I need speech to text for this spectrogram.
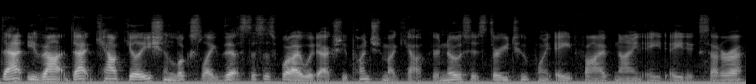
that that calculation looks like this. This is what I would actually punch in my calculator. Notice it's 32.85988, etc.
